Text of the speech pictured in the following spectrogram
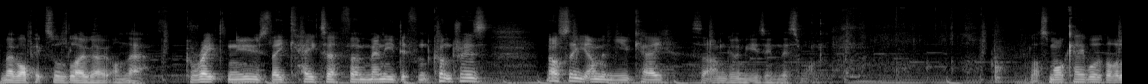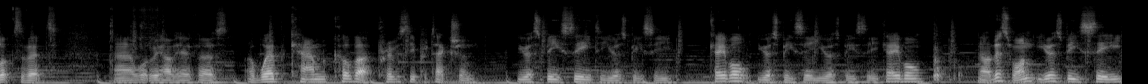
Mobile Pixels logo on there. Great news, they cater for many different countries. Obviously I'm in the UK, so I'm gonna be using this one. Lots more cables by the looks of it. Uh, what do we have here first? A webcam cover, privacy protection, USB-C to USB-C cable, USB-C, USB-C cable. Now this one, USB-C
